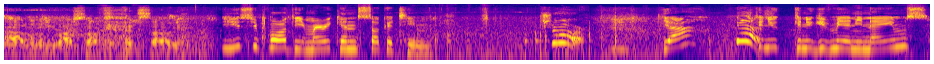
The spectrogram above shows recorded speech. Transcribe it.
I don't really watch soccer, sorry. Do you support the American soccer team? Sure. Yeah? Yes. Can you can you give me any names?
